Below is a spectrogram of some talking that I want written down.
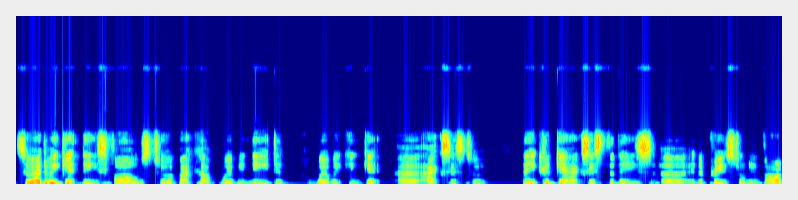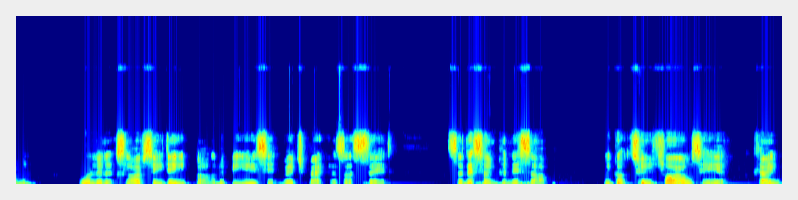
So how do we get these files to a backup where we need them, where we can get uh, access to them? Now you could get access to these uh, in a pre-installed environment, or Linux Live CD, but I'm going to be using RegBak as I said. So let's open this up. We've got two files here, okay?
